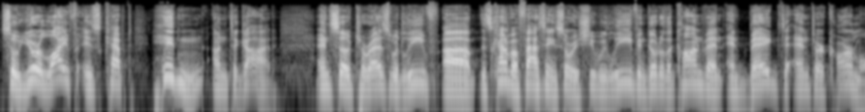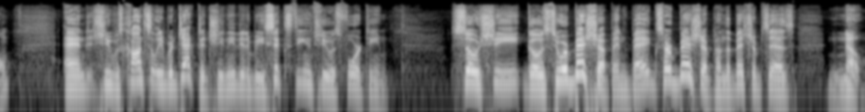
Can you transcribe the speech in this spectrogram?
So your life is kept hidden unto God. And so Therese would leave. Uh, it's kind of a fascinating story. She would leave and go to the convent and beg to enter Carmel. And she was constantly rejected. She needed to be 16, she was 14. So she goes to her bishop and begs her bishop, and the bishop says, No.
